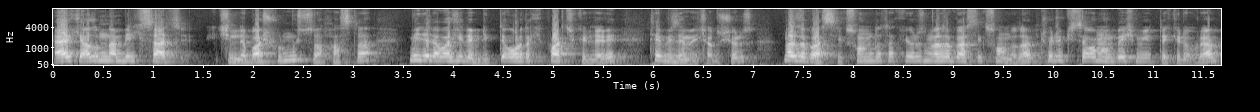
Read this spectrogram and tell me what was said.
Eğer ki alımdan 1-2 saat içinde başvurmuşsa hasta mide lavajı ile birlikte oradaki partikülleri temizlemeye çalışıyoruz. Nazogastrik sonda takıyoruz. Nazogastrik sondadan çocuk ise 10-15 mililitre kilogram,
